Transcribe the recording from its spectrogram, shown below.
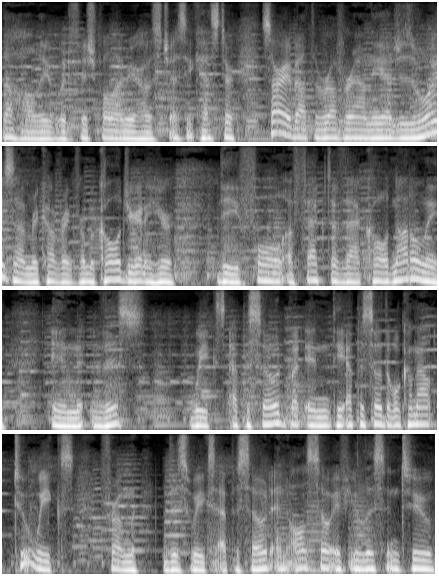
the Hollywood Fishbowl. I'm your host, Jesse Kester. Sorry about the rough around the edges voice. I'm recovering from a cold. You're going to hear the full effect of that cold, not only in this week's episode, but in the episode that will come out two weeks from this week's episode. And also, if you listen to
